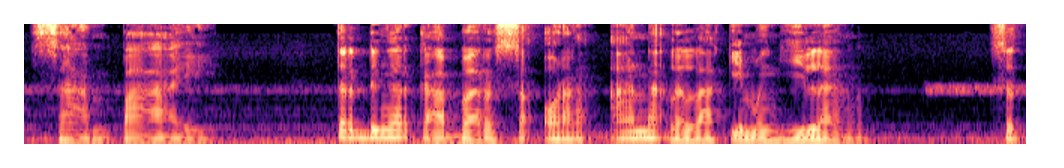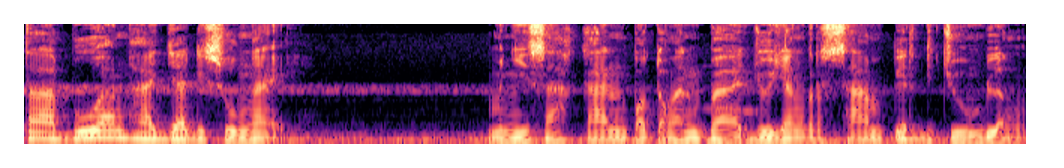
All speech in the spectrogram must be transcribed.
Sampai terdengar kabar seorang anak lelaki menghilang setelah buang hajat di sungai, menyisahkan potongan baju yang tersampir di jumbleng.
